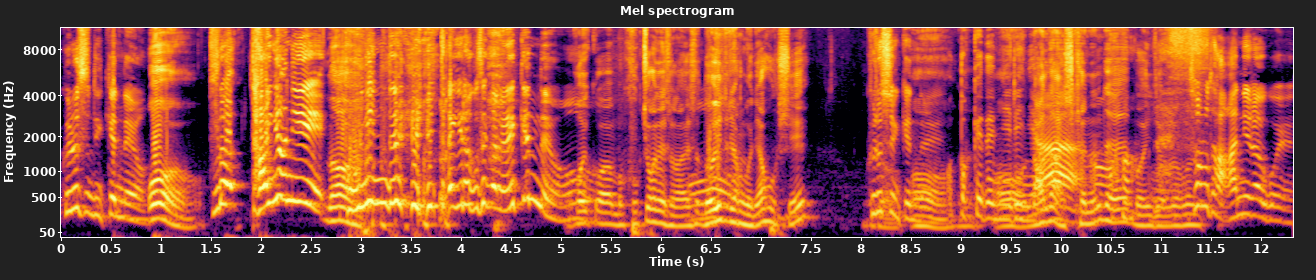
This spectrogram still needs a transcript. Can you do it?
그럴 수도 있겠네요. 어. 불안 당연히 어. 본인들 일당이라고 생각을 했겠네요. 거기과 뭐 국정원에 전화해서 어. 너희들이 한 거냐 혹시? 그럴 수 있겠네. 어 떻게 된 어, 일이냐. 나는 안 시켰는데 뭐 이제 그러면 서로 다 아니라고 해. 예.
